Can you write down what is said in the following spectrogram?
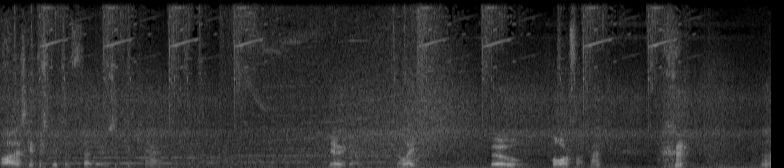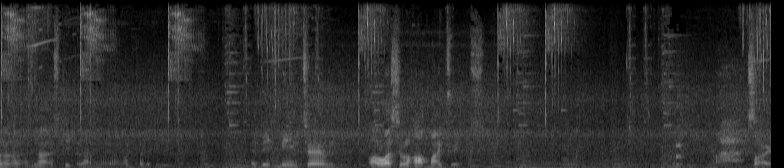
Oh, let's get this bit of feathers if we can. There we go. No wait. Boom. Horrifying. uh, no, let's keep it that way. I'm not gonna be a bit mean to him. Otherwise, he will haunt my dreams. Sorry.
